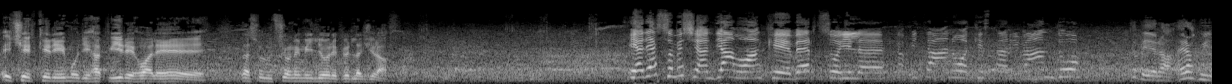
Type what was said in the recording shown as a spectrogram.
e cercheremo di capire qual è la soluzione migliore per la giraffa. E adesso invece andiamo anche verso il capitano che sta arrivando. Dov'era? Era qui.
